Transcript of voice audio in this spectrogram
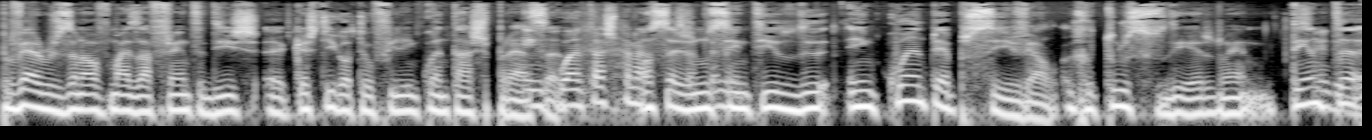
Provérbios 19 mais à frente diz eh, castiga o teu filho enquanto há esperança. Enquanto há esperança, Ou seja, no exatamente. sentido de enquanto é possível retroceder, não é? tenta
